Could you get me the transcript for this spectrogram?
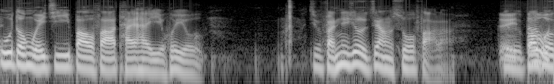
乌东危机爆发，台海也会有，就反正就是这样说法了。对，包括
